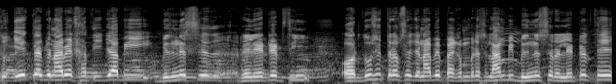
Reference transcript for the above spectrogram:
تو ایک طرف جناب ختیجہ بھی بزنس سے ریلیٹڈ تھیں اور دوسری طرف سے جناب پیغمبر اسلام بھی بزنس سے ریلیٹڈ تھے۔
